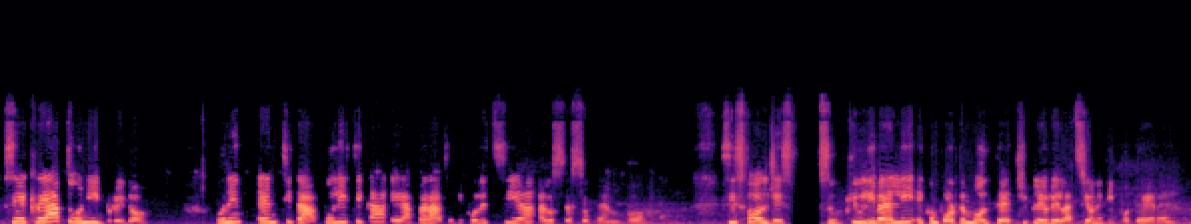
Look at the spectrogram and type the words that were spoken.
Si è creato un ibrido, un'entità politica e apparato di polizia allo stesso tempo. Si svolge su più livelli e comporta multiple relazioni di potere.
